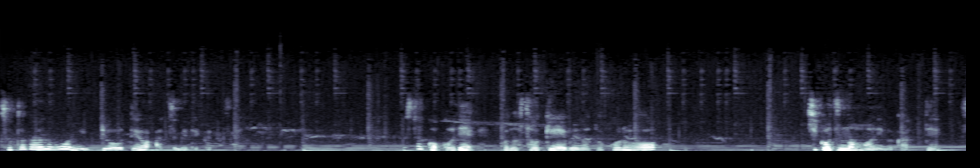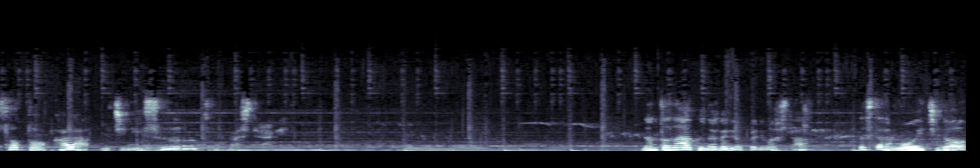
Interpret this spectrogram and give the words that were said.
外側の方に両手を集めてください。そしたらここでこの鼠径部のところを恥骨の方に向かって外から内にスーッと流してあげる。なんとなく流れわかりました？そしたらもう一度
